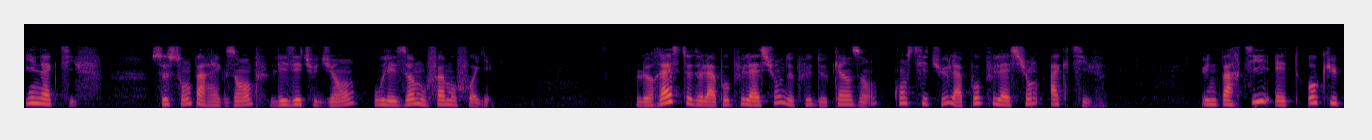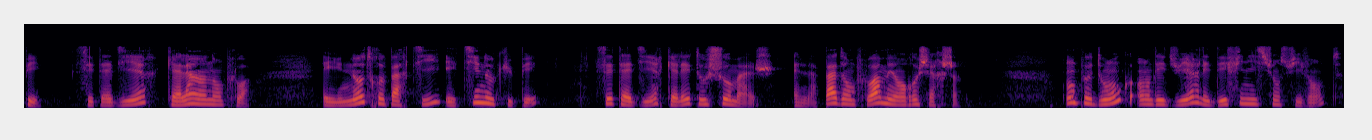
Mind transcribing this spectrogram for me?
inactifs. Ce sont par exemple les étudiants ou les hommes ou femmes au foyer. Le reste de la population de plus de 15 ans constitue la population active. Une partie est occupée, c'est-à-dire qu'elle a un emploi et une autre partie est inoccupée, c'est-à-dire qu'elle est au chômage. Elle n'a pas d'emploi mais en recherche un. On peut donc en déduire les définitions suivantes.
